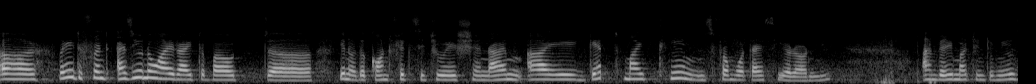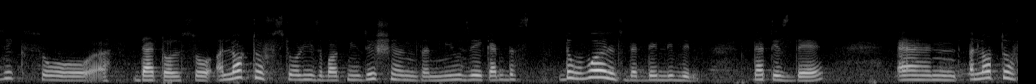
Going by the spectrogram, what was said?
are very different. As you know, I write about uh, you know the conflict situation. I'm I get my themes from what I see around me. I'm very much into music, so uh, that also a lot of stories about musicians and music and the the world that they live in, that is there, and a lot of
